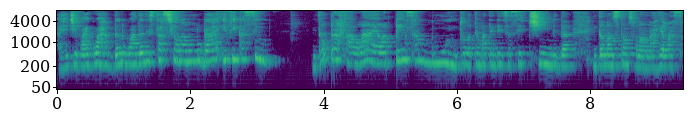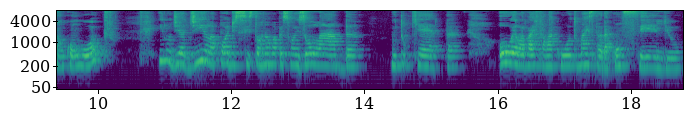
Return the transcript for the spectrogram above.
A gente vai guardando, guardando, estaciona num lugar e fica assim. Então, para falar, ela pensa muito, ela tem uma tendência a ser tímida. Então, nós estamos falando na relação com o outro, e no dia a dia ela pode se tornar uma pessoa isolada, muito quieta, ou ela vai falar com o outro mais para dar conselho.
